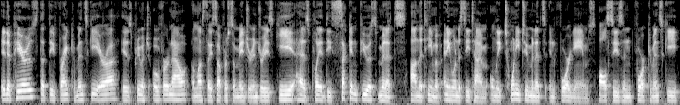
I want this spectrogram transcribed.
It appears that the Frank Kaminsky era is pretty much over now, unless they suffer some major injuries. He has played the second fewest minutes on the team of anyone to see time, only 22 minutes in four games all season for Kaminsky.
